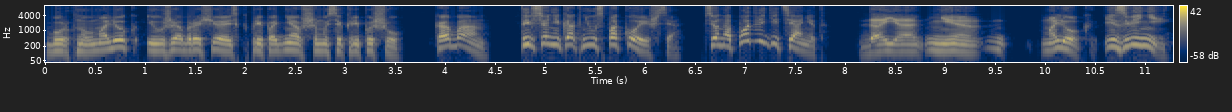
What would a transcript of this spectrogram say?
Буркнул малек и уже обращаясь к приподнявшемуся крепышу. «Кабан, ты все никак не успокоишься. Все на подвиги тянет?» «Да я не... Малек, извини.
